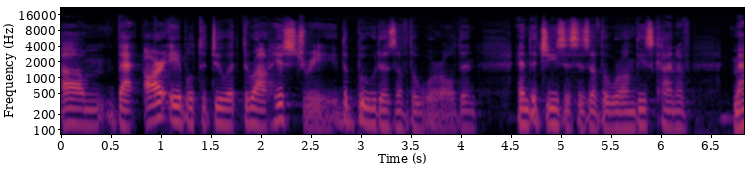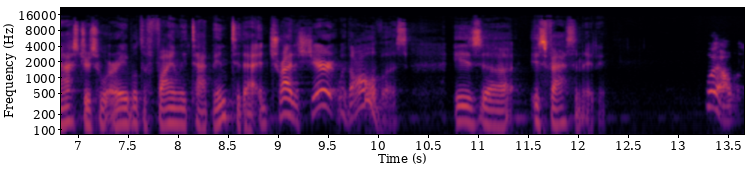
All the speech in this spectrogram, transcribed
um, that are able to do it throughout history, the Buddhas of the world and and the Jesuses of the world, and these kind of masters who are able to finally tap into that and try to share it with all of us, is uh, is fascinating. Well,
